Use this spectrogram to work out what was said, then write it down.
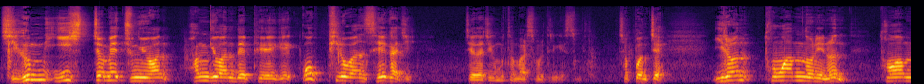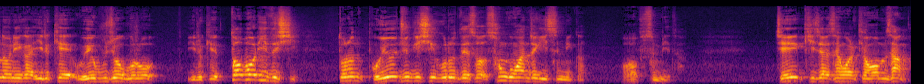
지금 이 시점에 중요한 황교안 대표에게 꼭 필요한 세 가지 제가 지금부터 말씀을 드리겠습니다. 첫 번째, 이런 통합 논의는 통합 논의가 이렇게 외부적으로 이렇게 떠버리듯이 또는 보여주기식으로 돼서 성공한 적이 있습니까? 없습니다. 제 기자 생활 경험상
